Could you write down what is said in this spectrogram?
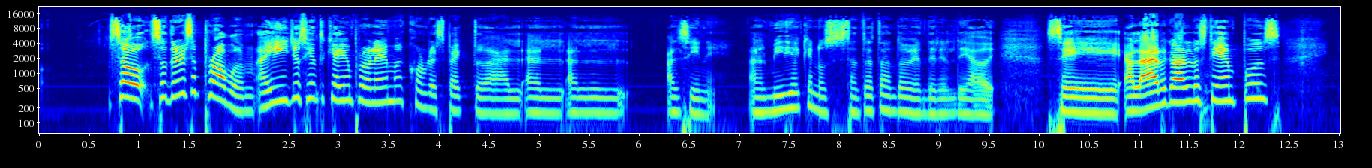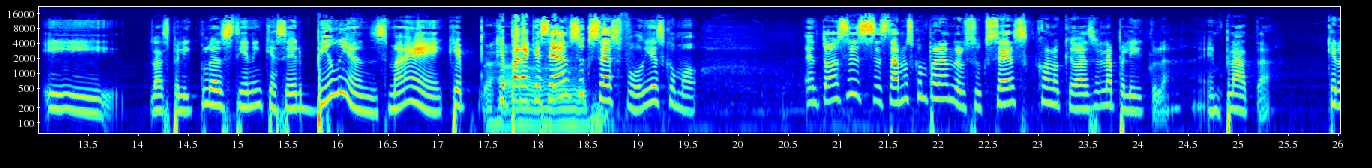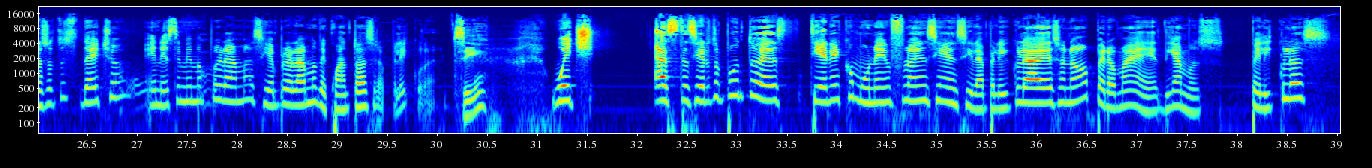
so, so there's a problem. Ahí yo siento que hay un problema con respecto al, al, al, al cine, al media que nos están tratando de vender el día de hoy. Se alargan los tiempos y las películas tienen que hacer billions, mae, que, que para que sean successful y es como entonces estamos comparando el success con lo que va a ser la película en plata. Que nosotros, de hecho, en este mismo programa siempre hablamos de cuánto hace la película. ¿Sí? Which, hasta cierto punto, es tiene como una influencia en si la película es o no, pero, mae, digamos, películas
